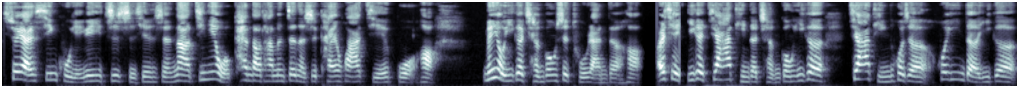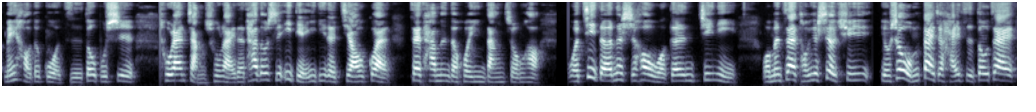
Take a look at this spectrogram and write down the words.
虽然辛苦也愿意支持先生。那今天我看到他们真的是开花结果哈，没有一个成功是突然的哈，而且一个家庭的成功，一个。家庭或者婚姻的一个美好的果子，都不是突然长出来的，它都是一点一滴的浇灌在他们的婚姻当中哈。我记得那时候我跟 Jenny 我们在同一个社区，有时候我们带着孩子都在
